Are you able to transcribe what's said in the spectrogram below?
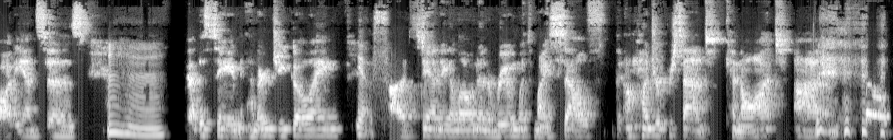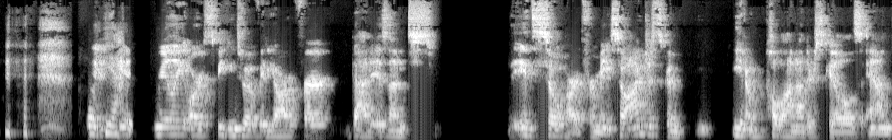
audiences. Mhm. Got the same energy going. Yes. Uh, standing alone in a room with myself, hundred percent cannot. Um, it, Yeah. it really, or speaking to a videographer, that isn't. It's so hard for me. So I'm just going to, you know, pull on other skills and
